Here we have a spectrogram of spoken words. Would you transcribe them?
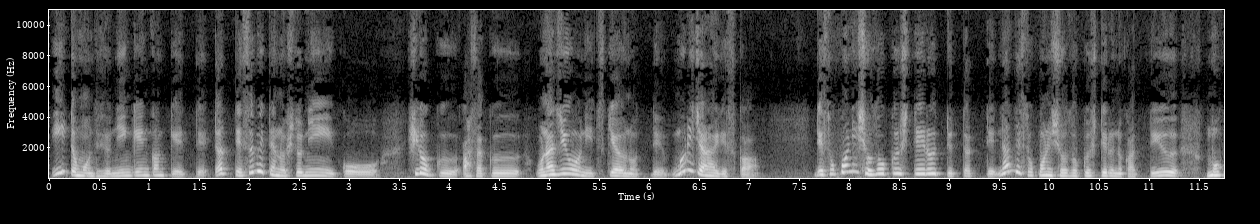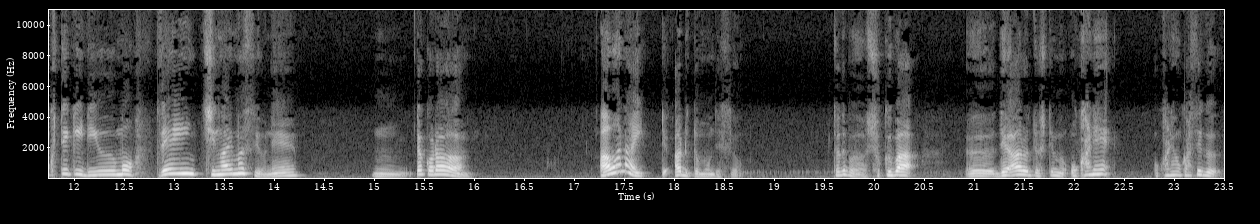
いいと思うんですよ、人間関係って。だって全ての人に、こう、広く浅く同じように付き合うのって無理じゃないですか。で、そこに所属しているって言ったって、なんでそこに所属してるのかっていう目的、理由も全員違いますよね。うん。だから、合わないってあると思うんですよ。例えば、職場であるとしても、お金、お金を稼ぐ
